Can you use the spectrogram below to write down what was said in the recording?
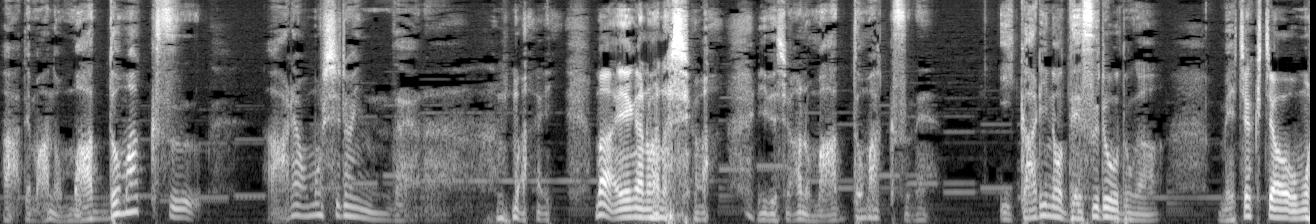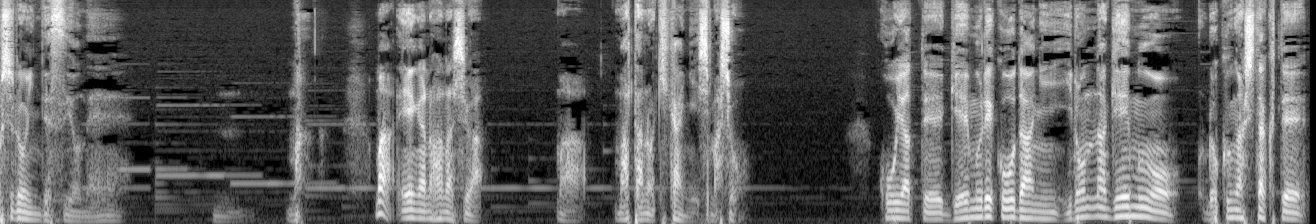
あ、でもあの、マッドマックス、あれ面白いんだよな。まあ、まあ映画の話はいいでしょう。あの、マッドマックスね。怒りのデスロードがめちゃくちゃ面白いんですよね。ま、まあ映画の話は、まあ、またの機会にしましょう。こうやってゲームレコーダーにいろんなゲームを録画したくて、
